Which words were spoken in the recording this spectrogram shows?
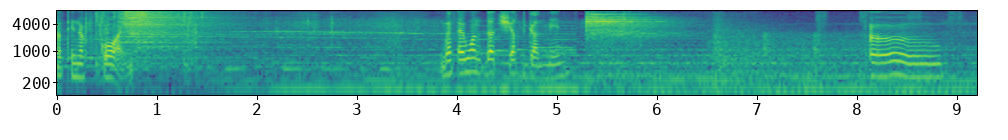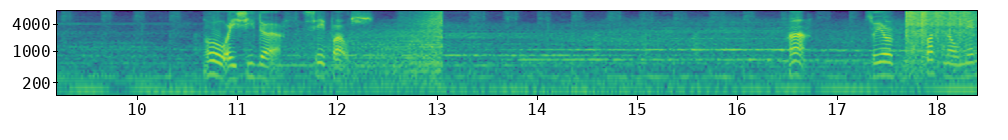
Not enough coins. But I want that shotgun, man. Oh. Oh, I see the safe house. Huh. So you're fast now, man.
